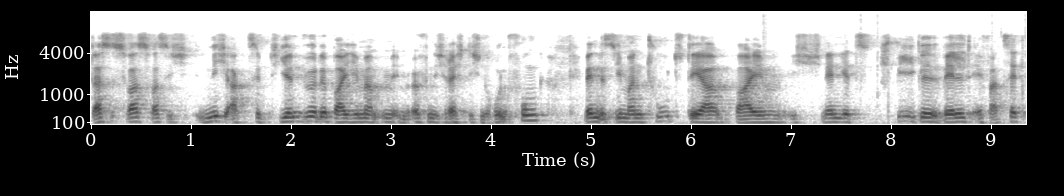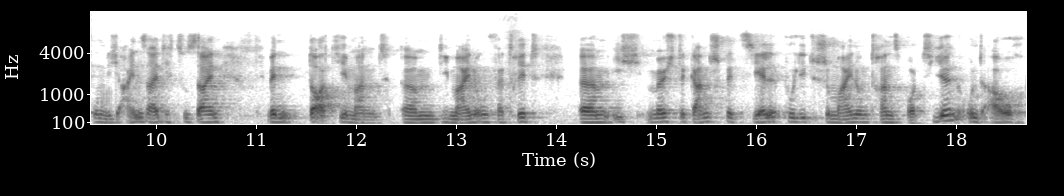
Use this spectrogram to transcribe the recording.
Das ist was, was ich nicht akzeptieren würde bei jemandem im öffentlich-rechtlichen Rundfunk. Wenn es jemand tut, der beim, ich nenne jetzt Spiegel, Welt, FAZ, um nicht einseitig zu sein, wenn dort jemand ähm, die Meinung vertritt, ähm, ich möchte ganz speziell politische Meinung transportieren und auch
